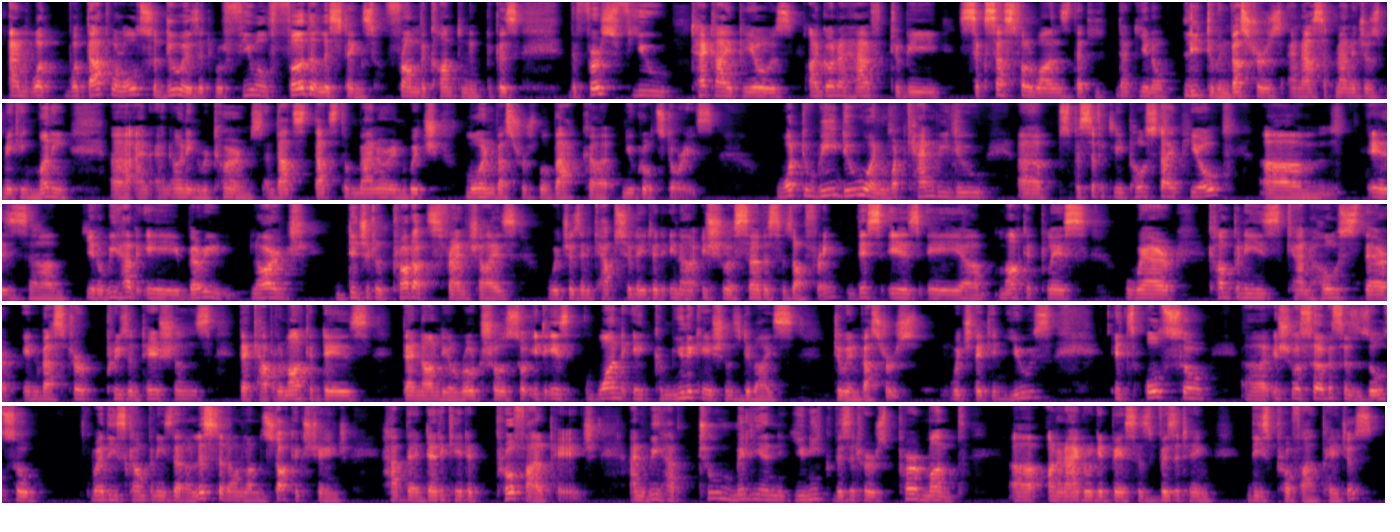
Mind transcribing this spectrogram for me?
And what, what that will also do is it will fuel further listings from the continent because the first few tech IPOs are going to have to be successful ones that that you know lead to investors and asset managers making money uh, and and earning returns, and that's that's the manner in which more investors will back uh, new growth stories. What do we do, and what can we do uh, specifically post IPO? Um, is um, you know we have a very large digital products franchise which is encapsulated in our issuer services offering. This is a uh, marketplace where companies can host their investor presentations, their capital market days, their non deal roadshows. So it is one, a communications device to investors, which they can use. It's also, uh, issuer services is also where these companies that are listed on London Stock Exchange have their dedicated profile page and we have 2 million unique visitors per month uh, on an aggregate basis visiting these profile pages.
